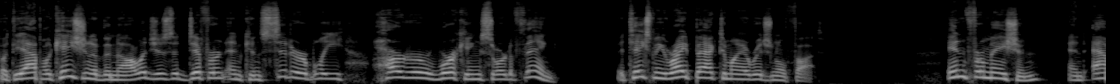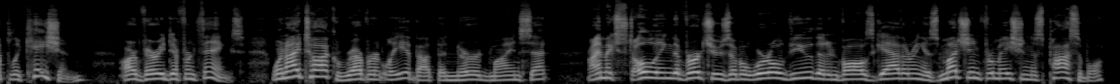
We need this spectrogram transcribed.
but the application of the knowledge is a different and considerably harder working sort of thing. It takes me right back to my original thought. Information and application are very different things. When I talk reverently about the nerd mindset, I'm extolling the virtues of a worldview that involves gathering as much information as possible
